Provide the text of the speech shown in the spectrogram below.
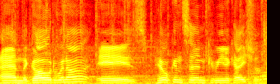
And the gold winner is Pilkinson Communications.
